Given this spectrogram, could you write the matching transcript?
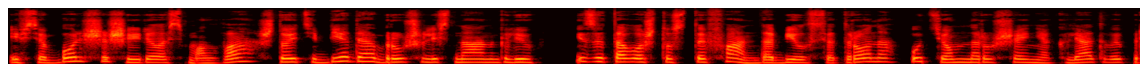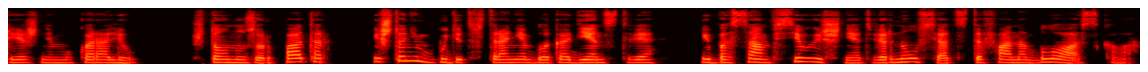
И все больше ширилась молва, что эти беды обрушились на Англию из-за того, что Стефан добился трона путем нарушения клятвы прежнему королю, что он узурпатор и что не будет в стране благоденствия, ибо сам Всевышний отвернулся от Стефана Блуаского.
